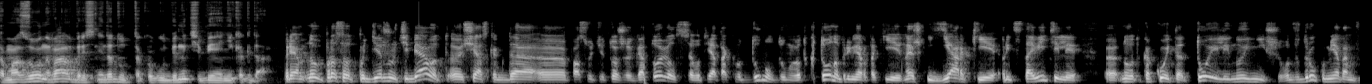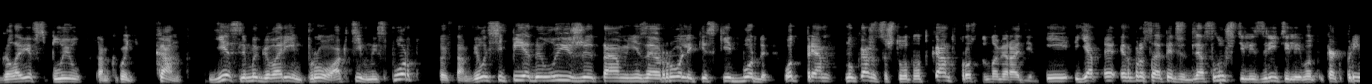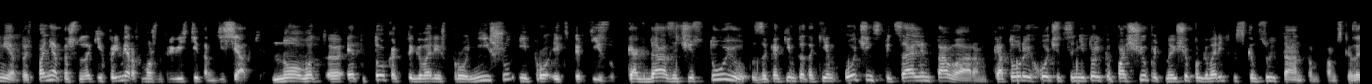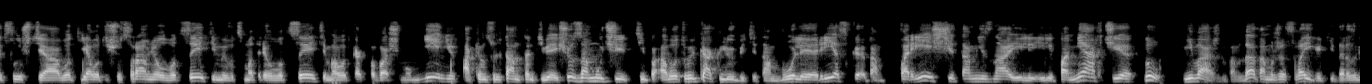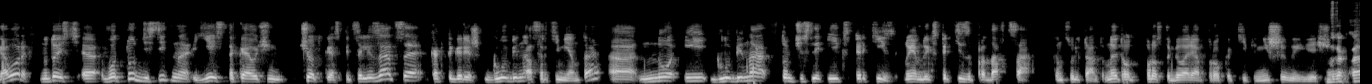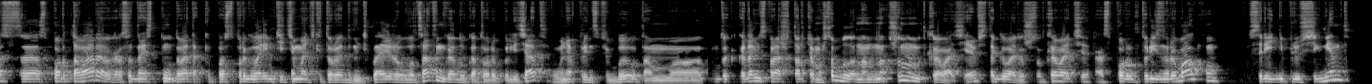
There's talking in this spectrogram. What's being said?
Amazon и Wildberries не дадут такой глубины тебе никогда. Прям, ну, просто вот поддержу тебя. Вот сейчас, э, когда, э, по сути, тоже готовился, вот я так вот думал, думаю, вот кто, например, такие, знаешь, яркие представители, э, ну, вот какой-то той или иной ниши. Вот вдруг у меня там в голове всплыл там какой-нибудь Кант. Если мы говорим про активный спорт, то есть там велосипеды, лыжи, там, не знаю, ролики, скейтборды. Вот прям, ну, кажется, что вот, вот Кант просто номер один. И я, э, это просто, опять же, для слушателей, зрителей, вот как пример. То есть понятно, что таких примеров можно привести там десятки. Но вот э, это то, как ты говоришь про нишу и про экспертизу. Когда зачастую за каким-то таким очень специальным товаром, который хочется не только пощупать, но еще поговорить с консультантом, там, сказать, слушайте, а вот я вот еще сравнивал вот с этим, и вот смотрел вот с этим, а вот как по вашему мнению, а консультант там тебя еще замучает, типа, а вот вы как любите, там, более резко, там, порезче, там, не знаю, или, или помягче, ну, неважно, там, да, там уже свои какие-то разговоры. Ну, то есть э, вот тут действительно есть такая очень четкая специализация, как ты говоришь, глубина ассортимента, э, но и глубина в том числе и экспертизы. Ну, я имею в виду экспертизы продавца консультанта. Но это вот просто говоря про какие-то нишевые вещи. Ну, как раз э, спорттовары, как раз одна из... Ну, давай так, просто проговорим те тематики, которые я декларировал в 2020 году, которые полетят. У меня, в принципе, было там... Э, ну, когда меня спрашивают, Артем, а что было, на, что нам открывать? Я всегда говорил, что открывайте э, спорт, туризм, рыбалку, средний плюс сегмент,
